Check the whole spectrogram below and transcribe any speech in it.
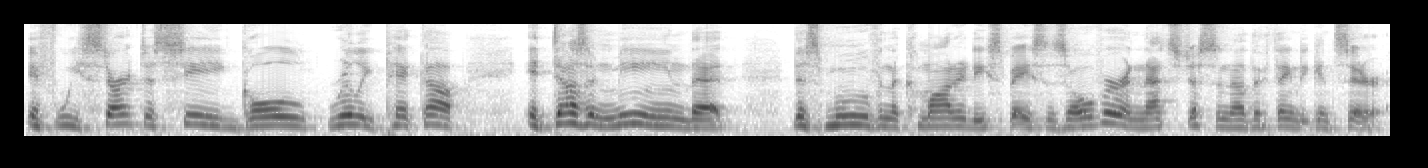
If we start to see gold really pick up, it doesn't mean that this move in the commodity space is over, and that's just another thing to consider.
